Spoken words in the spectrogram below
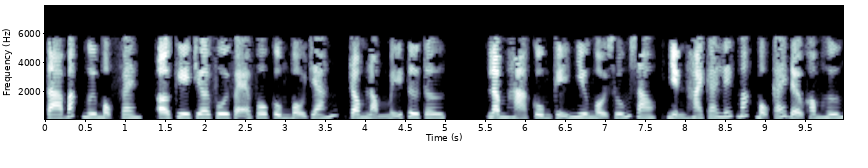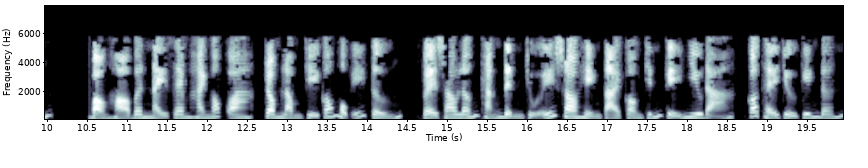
ta bắt ngươi một phen, ở kia chơi vui vẻ vô cùng bồ dáng, trong lòng Mỹ tư tư. Lâm Hạ cùng kỹ nhiêu ngồi xuống sau, nhìn hai cái liếc mắt một cái đều không hướng, Bọn họ bên này xem hai ngốc oa, trong lòng chỉ có một ý tưởng, về sau lớn khẳng định chủ ý so hiện tại còn chính kỹ nhiêu đã, có thể dự kiến đến,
